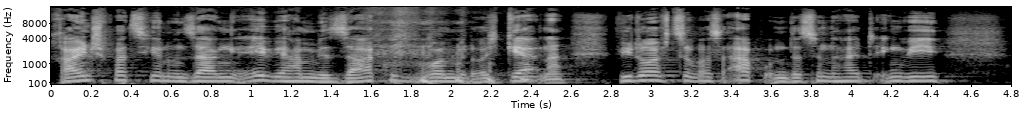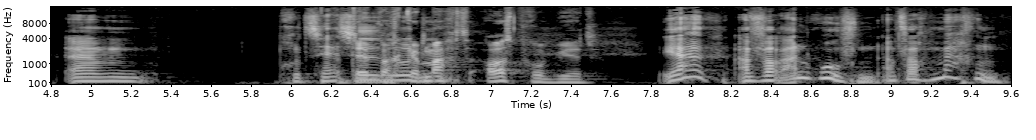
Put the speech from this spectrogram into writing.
reinspazieren und sagen, ey, wir haben hier Saatgut, wir wollen mit euch Gärtner? Wie läuft sowas ab? Und das sind halt irgendwie ähm, Prozesse. Hast du einfach so, gemacht, ausprobiert. ja, einfach anrufen, einfach machen.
